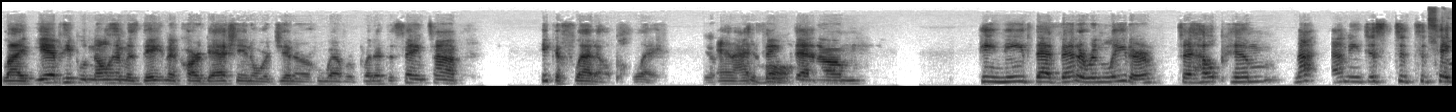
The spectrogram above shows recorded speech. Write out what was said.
like, yeah, people know him as dating a Kardashian or a Jenner or whoever, but at the same time, he could flat out play. Yep. And I think ball. that um he needs that veteran leader to help him not I mean just to, to take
